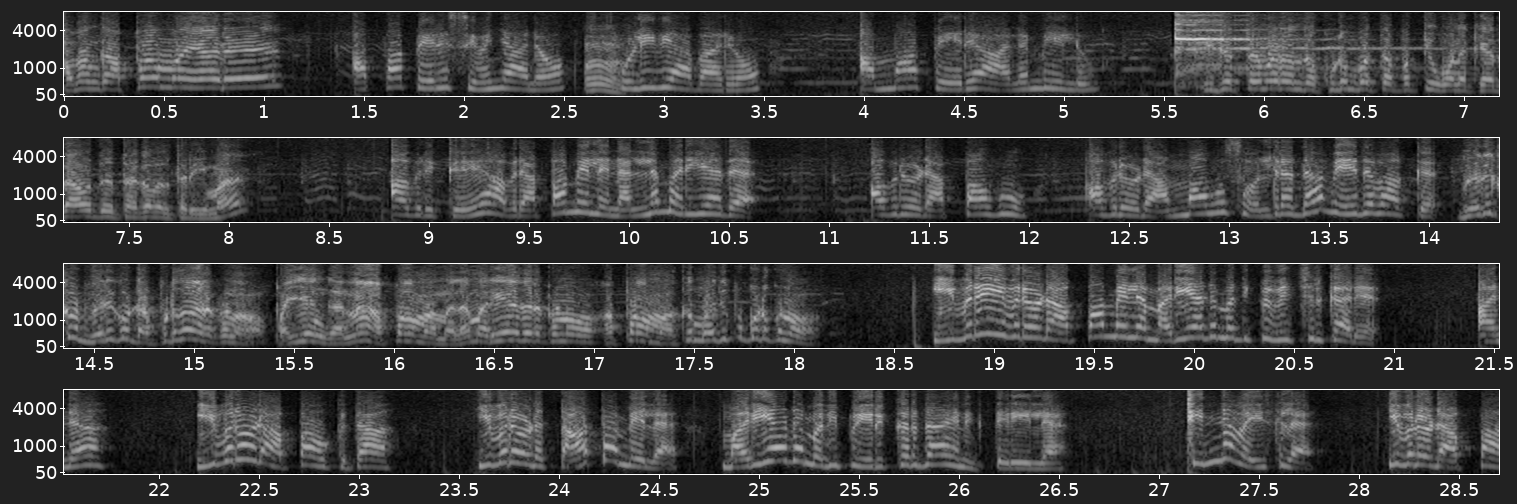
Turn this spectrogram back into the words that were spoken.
அவங்க அப்பா அம்மா யாரு? அப்பா பேரு சிவஞானம். புலி வியாபாரம் அம்மா பேரு அலமேலு. இதை தவிர அந்த குடும்பத்தை பத்தி உனக்கு ஏதாவது தகவல் தெரியுமா? அவருக்கு அவர் அப்பா மேல நல்ல மரியாதை. அவரோட அப்பாவும் அவரோட அம்மாவும் சொல்றதா வேத வாக்கு. வெரி குட் வெரி குட் அப்படிதான் இருக்கணும். பையங்கன்னா அப்பா அம்மா மேல மரியாதை இருக்கணும். அப்பா அம்மாக்கு மதிப்பு கொடுக்கணும். இவரே இவரோட அப்பா மேல மரியாதை மதிப்பு வச்சிருக்காரு. ஆனா இவரோட அப்பாவுக்கு தான் இவரோட தாத்தா மேல மரியாதை மதிப்பு இருக்கிறதா எனக்கு தெரியல. சின்ன வயசுல இவரோட அப்பா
